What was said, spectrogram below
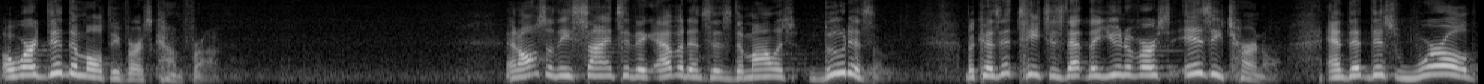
Or where did the multiverse come from? And also, these scientific evidences demolish Buddhism because it teaches that the universe is eternal and that this world,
